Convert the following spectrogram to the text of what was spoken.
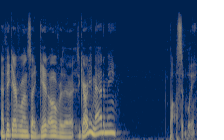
I think everyone's like, get over there. Is Gardy mad at me? Possibly.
